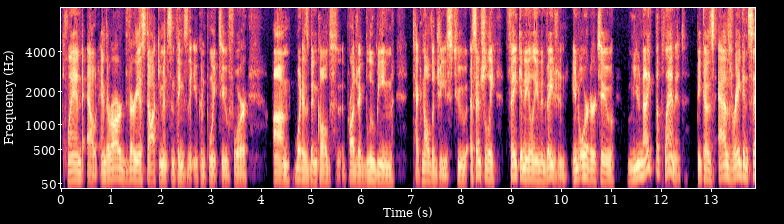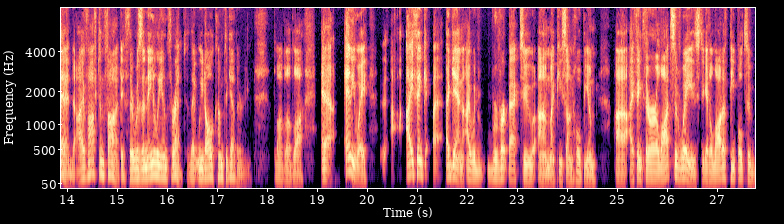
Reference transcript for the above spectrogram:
planned out. And there are various documents and things that you can point to for um, what has been called Project Bluebeam technologies to essentially fake an alien invasion in order to unite the planet. Because as Reagan said, I've often thought if there was an alien threat that we'd all come together and blah blah blah. Uh, anyway, I think uh, again, I would revert back to um, my piece on hopium. Uh, I think there are lots of ways to get a lot of people to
